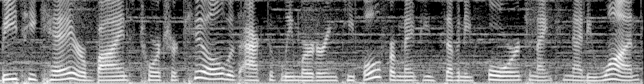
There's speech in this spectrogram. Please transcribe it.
BTK, or Bind, Torture, Kill, was actively murdering people from 1974 to 1991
